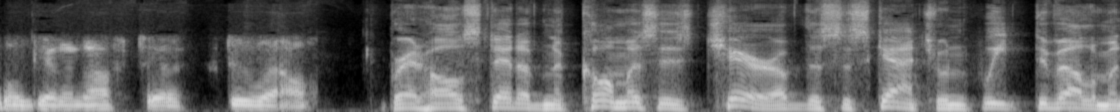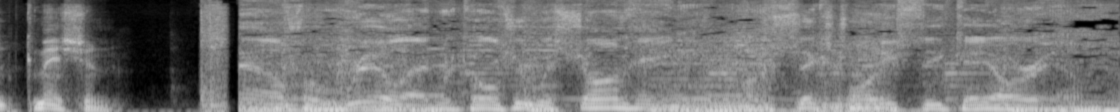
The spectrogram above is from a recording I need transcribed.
we'll get enough to do well. Brett Halstead of Nokomis is chair of the Saskatchewan Wheat Development Commission. Now for Real Agriculture with Shaun Haney on 620 CKRM.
